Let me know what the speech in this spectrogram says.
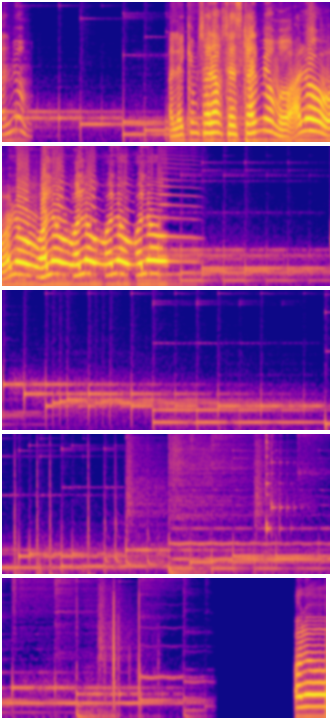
Gelmiyor mu? Aleyküm ses gelmiyor mu? Alo alo alo alo alo alo. Alo.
